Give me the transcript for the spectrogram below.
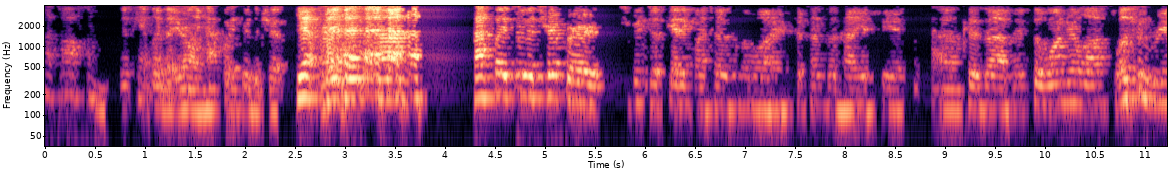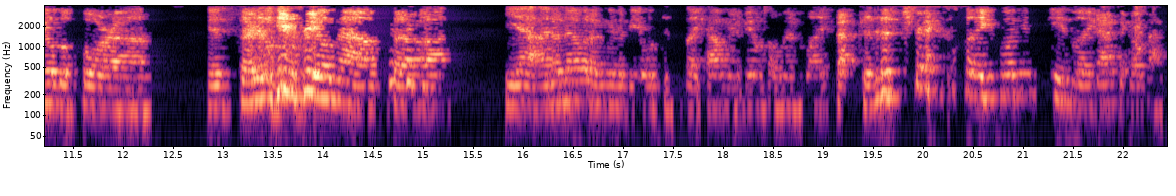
That's awesome. I Just can't believe that you're only halfway through the trip. Yeah, uh, halfway through the trip, or even just getting my toes in the water. Depends on how you see it. Because um, if the Wanderlust wasn't real before, uh, it's certainly real now. So uh, yeah, I don't know what I'm gonna be able to like. How I'm gonna be able to live life after this trip. like, what do you mean? Like, I have to go back.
